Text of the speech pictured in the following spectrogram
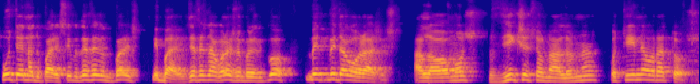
ούτε να του πάρεις τίποτα. Δεν θες να του πάρεις, μην πάρει. Δεν θες να αγοράσεις το περιοδικό, μην, μην το αγοράσεις. Αλλά όμως δείξε στον άλλον ότι είναι ορατός.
